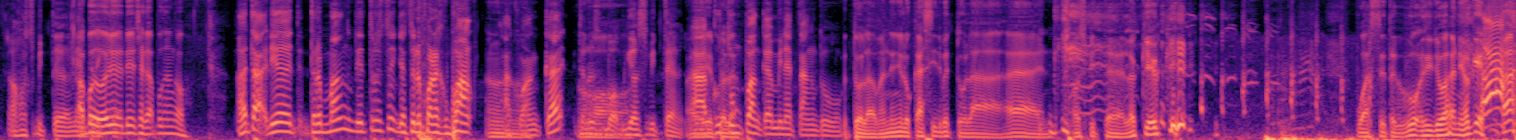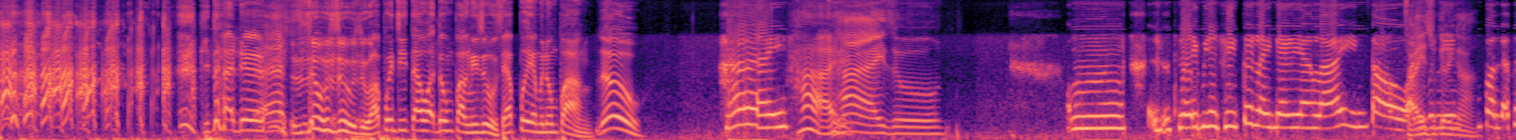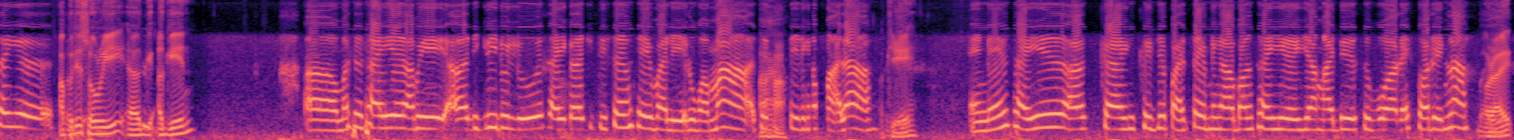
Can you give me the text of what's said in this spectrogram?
uh, hospital. Apa dia, dia cakap apa dengan kau? Ah tak dia terbang dia terus tu jatuh depan aku bang. Ah. Aku angkat terus Oh. bawa pergi hospital. Ah, aku betul lah. tumpangkan binatang tu. Betul lah Maknanya lokasi dia betul lah kan Hospital Okey okey Puasa teruk si Johan ni Okey Kita ada Zu Zu Zu Apa cerita awak tumpang ni Zu Siapa yang menumpang Zo. Hai Hai Hai Zo. Hmm, saya punya cerita lain dari yang lain tau. Saya Ada suka benda yang dengar. tumpang kat saya. Apa dia sorry uh, Again uh, masa saya ambil uh, degree dulu, saya kalau cuti SEM saya balik rumah mak. Saya Aha. stay dengan mak lah. Okey. And then saya akan kerja part time dengan abang saya yang ada sebuah restoran lah. Alright.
